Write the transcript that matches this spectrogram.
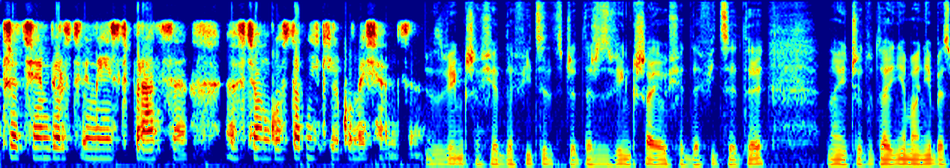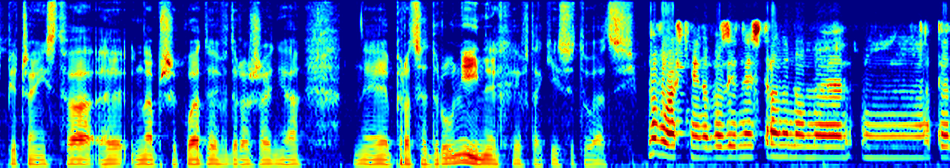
przedsiębiorstw i miejsc pracy w ciągu ostatnich kilku miesięcy. Zwiększa się deficyt, czy też zwiększają się deficyty. No i czy tutaj nie ma niebezpieczeństwa e, na przykład wdrożenia e, procedur unijnych w takiej sytuacji? No właśnie, no bo z jednej strony mamy mm, te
